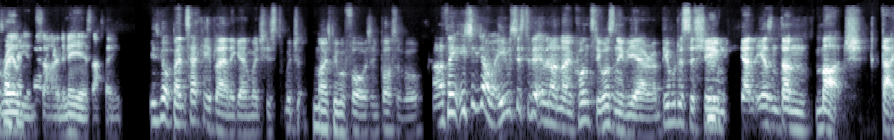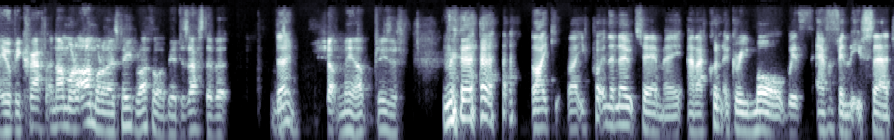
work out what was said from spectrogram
brilliant signing. He is, I think. He's got Benteke playing again, which is which most people thought was impossible. And I think you know what, he was just a bit of an unknown quantity, wasn't he, Vieira? And people just assumed he hasn't done much that he would be crap. And I'm one, I'm one of those people. I thought it'd be a disaster, but don't shut me up, Jesus. like like you've put in the notes here, mate, and I couldn't agree more with everything that you've said.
